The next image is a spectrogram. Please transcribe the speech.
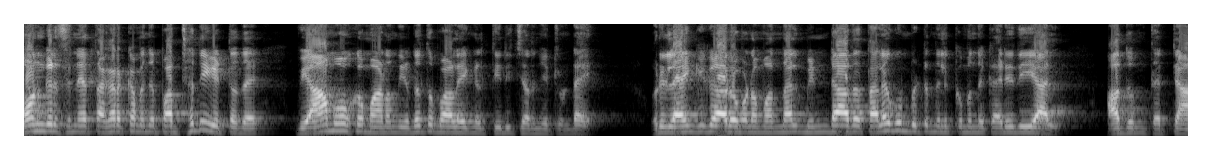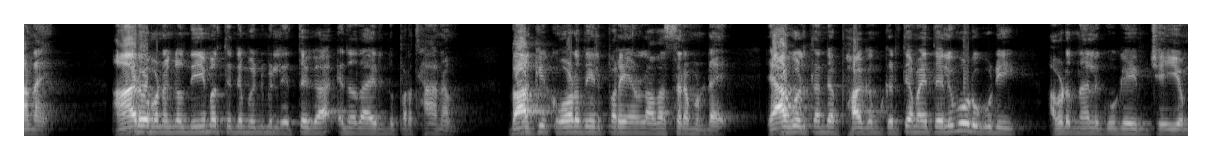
കോൺഗ്രസിനെ തകർക്കാമെന്ന് പദ്ധതിയിട്ടത് വ്യാമോഹമാണെന്ന് ഇടതുപാളയങ്ങൾ തിരിച്ചറിഞ്ഞിട്ടുണ്ട്. ഒരു ലൈംഗികാരോപണം വന്നാൽ മിണ്ടാതെ തലകുമ്പിട്ട് നിൽക്കുമെന്ന് കരുതിയാൽ അതും തെറ്റാണ്. ആരോപണങ്ങൾ നിയമത്തിന്റെ മുന്നിൽ എത്തുക എന്നതായിരുന്നു പ്രധാനം. ബാക്കി കോടതിയിൽ പറയാനുള്ള അവസരമുണ്ട്. രാഹുൽ തന്റെ ഭാഗം കൃത്യമായ തെളിവോടുകൂടി അവിടെ നൽകുകയും ചെയ്യും.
